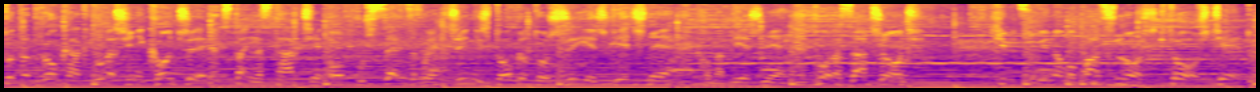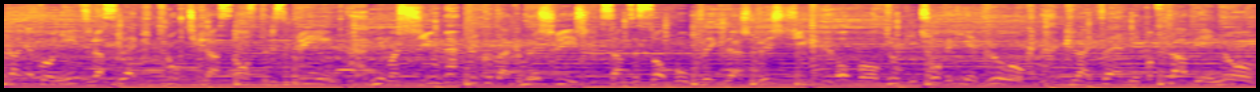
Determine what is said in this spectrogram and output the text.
To ta droga, która się nie kończy. Stań na starcie, otwórz serce Bo jak czynisz dobro, to żyjesz wiecznie. Ona bieżnie, pora zacząć. Kibicuje nam opatrzność. Ktoś cię dogania to nic. Raz leki truch raz ostry sprint. Nie masz sił, tylko tak myślisz. Sam ze sobą wygrasz wyścig. Obok drugi człowiek nie wróg. Kraj fair, nie podstawiaj nóg.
